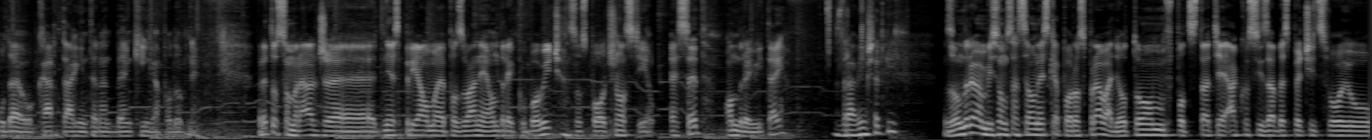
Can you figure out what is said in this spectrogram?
údajov o kartách, internet banking a podobne. Preto som rád, že dnes prijal moje pozvanie Ondrej Kubovič zo spoločnosti ESET. Ondrej, vítaj. Zdravím všetkých. S Ondrejom by som sa chcel dneska porozprávať o tom, v podstate, ako si zabezpečiť svoju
